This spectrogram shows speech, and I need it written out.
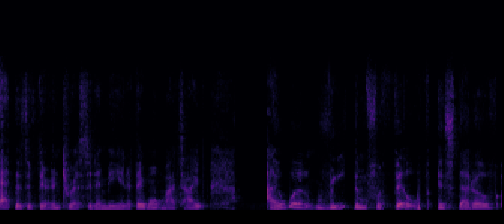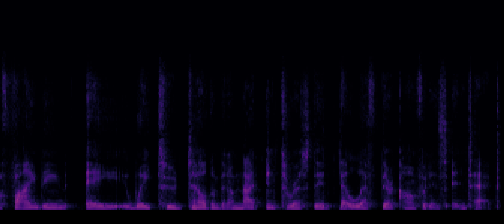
act as if they're interested in me and if they want my type, I would read them for filth instead of finding a way to tell them that I'm not interested that left their confidence intact.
